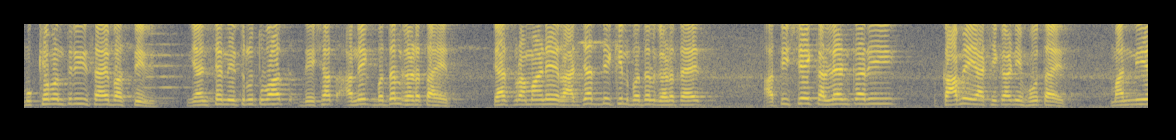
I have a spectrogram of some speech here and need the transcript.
मुख्यमंत्री साहेब असतील यांच्या नेतृत्वात देशात अनेक बदल घडत आहेत. त्याचप्रमाणे राज्यात देखील बदल घडत आहेत. अतिशय कल्याणकारी कामे या ठिकाणी होत आहेत. माननीय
